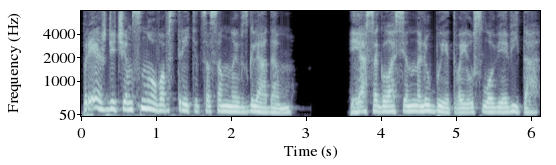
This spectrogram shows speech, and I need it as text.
прежде чем снова встретиться со мной взглядом. «Я согласен на любые твои условия, Вита.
